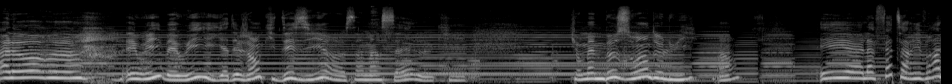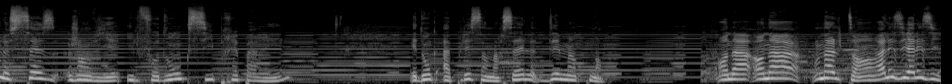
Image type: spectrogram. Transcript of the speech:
Alors, euh, eh oui, ben oui, il y a des gens qui désirent Saint-Marcel, qui, qui ont même besoin de lui. Hein et euh, la fête arrivera le 16 janvier. Il faut donc s'y préparer. Et donc appeler Saint-Marcel dès maintenant. On a, le temps. Allez-y, allez-y.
